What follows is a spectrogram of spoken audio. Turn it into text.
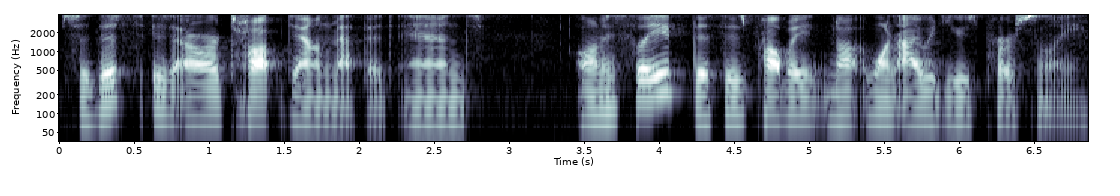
So this is our top-down method, and honestly, this is probably not one I would use personally,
